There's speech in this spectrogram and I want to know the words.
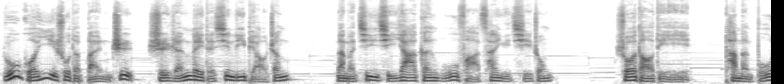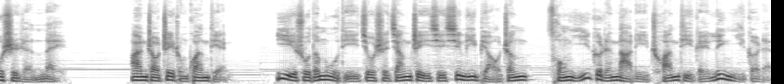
如果艺术的本质是人类的心理表征，那么机器压根无法参与其中。说到底，他们不是人类。按照这种观点。艺术的目的就是将这些心理表征从一个人那里传递给另一个人。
